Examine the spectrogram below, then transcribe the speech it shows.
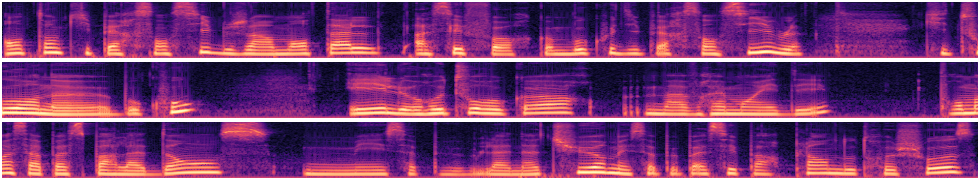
en tant qu'hypersensible, j'ai un mental assez fort, comme beaucoup d'hypersensibles, qui tourne euh, beaucoup. Et le retour au corps m'a vraiment aidé. Pour moi, ça passe par la danse, mais ça peut la nature, mais ça peut passer par plein d'autres choses.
